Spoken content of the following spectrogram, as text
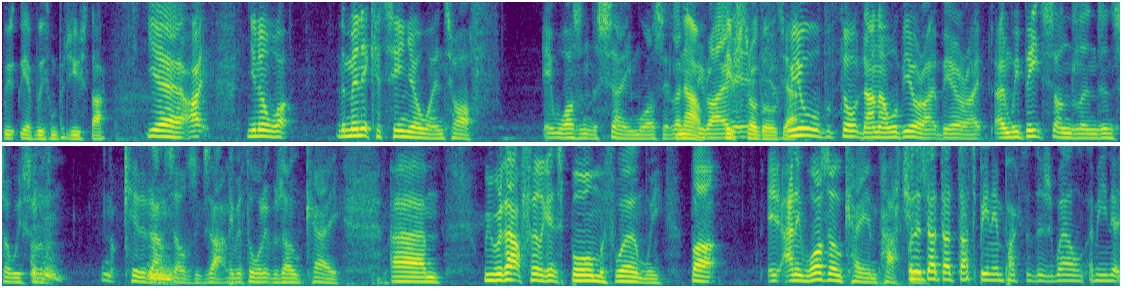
if we can produce that. Yeah, I. You know what? The minute Coutinho went off, it wasn't the same, was it? Let's No, be right. they've struggled, yeah. We all thought, no, no, we'll be all right, we'll be all right, and we beat Sunderland, and so we sort of not kidded ourselves exactly, but thought it was okay. Um, we were without Phil against Bournemouth, weren't we? But it, and it was okay in patches. But that, that, that's been impacted as well. I mean, uh,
